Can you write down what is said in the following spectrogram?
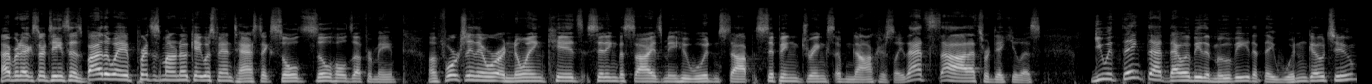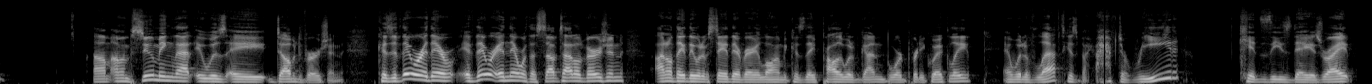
HyperX13 says, by the way, Princess Mononoke was fantastic. Soul still holds up for me. Unfortunately, there were annoying kids sitting beside me who wouldn't stop sipping drinks obnoxiously. That's ah, that's ridiculous. You would think that that would be the movie that they wouldn't go to. Um, I'm assuming that it was a dubbed version because if they were there, if they were in there with a subtitled version, I don't think they would have stayed there very long because they probably would have gotten bored pretty quickly and would have left because I have to read. Kids these days, right?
